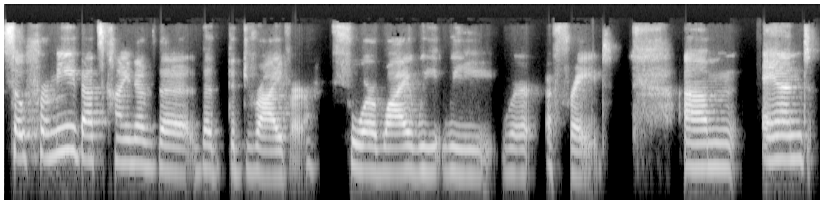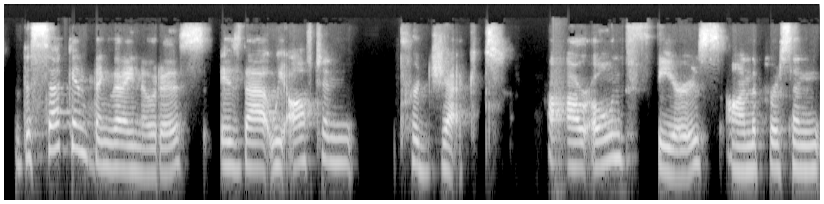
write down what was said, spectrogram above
So for me, that's kind of the the, the driver for why we we were afraid. Um, and the second thing that I notice is that we often project our own fears on the person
